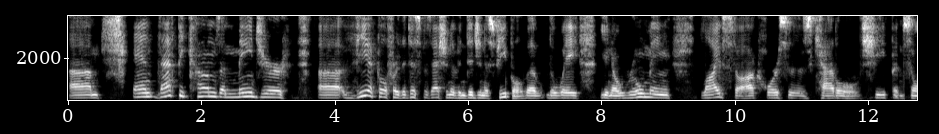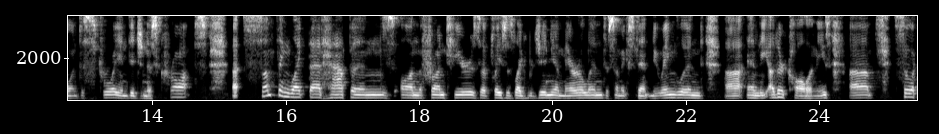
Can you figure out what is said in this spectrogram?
Um, and that becomes a major uh, vehicle for the dispossession of indigenous people, the, the way, you know, roaming livestock, horses, cattle, sheep, and so on, destroy indigenous crops. Uh, something like that happens on the frontiers of places like Virginia, Maryland, to some extent New England, uh, and the other colonies. Uh, so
